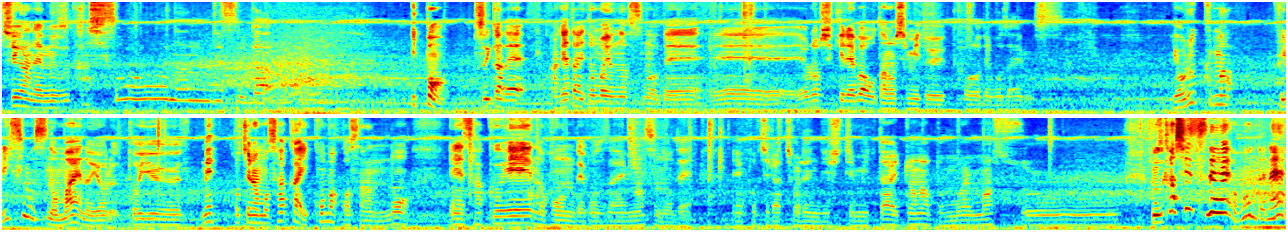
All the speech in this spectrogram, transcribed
ちがね、難しそうなんですが、1本追加であげたいと思いますので、えー、よろしければお楽しみというところでございます。夜熊クリスマスの前の夜というね、こちらも酒井駒子さんの、えー、作絵の本でございますので、えー、こちらチャレンジしてみたいかなと思います。難しいっすね、本でね。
